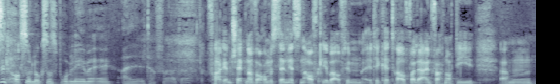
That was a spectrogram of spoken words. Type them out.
Das sind auch so Luxusprobleme, ey. Alter Vater. Frage im Chat noch, warum ist denn jetzt ein Aufkleber auf dem Etikett drauf? Weil er einfach noch die ähm,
